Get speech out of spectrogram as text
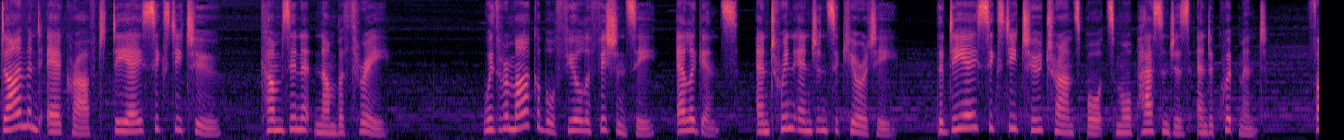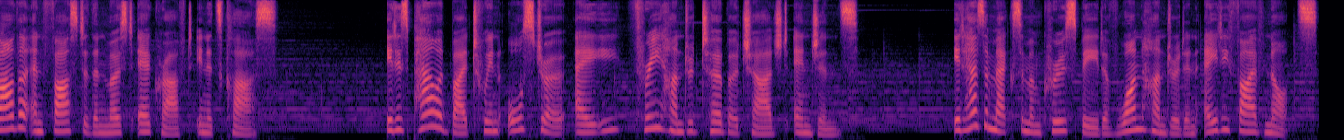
Diamond Aircraft DA62 comes in at number 3. With remarkable fuel efficiency, elegance, and twin-engine security, the DA62 transports more passengers and equipment, farther and faster than most aircraft in its class. It is powered by twin Austro AE 300 turbocharged engines. It has a maximum cruise speed of 185 knots,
